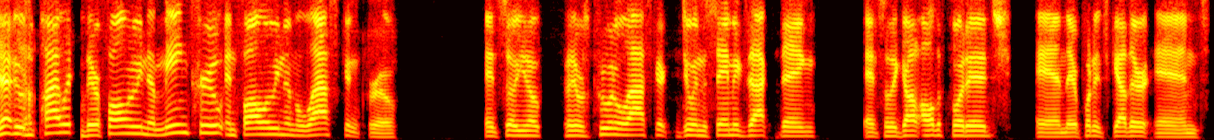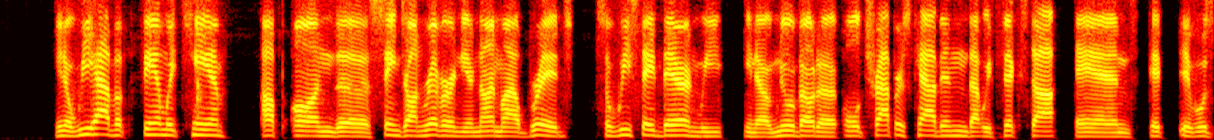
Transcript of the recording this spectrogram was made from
Yeah, it was a pilot. They're following a Maine crew and following an Alaskan crew. And so, you know, there was crew in Alaska doing the same exact thing. And so they got all the footage and they're putting it together. And, you know, we have a family camp up on the St. John River near Nine Mile Bridge. So we stayed there and we, you know, knew about a old trapper's cabin that we fixed up. And it it was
